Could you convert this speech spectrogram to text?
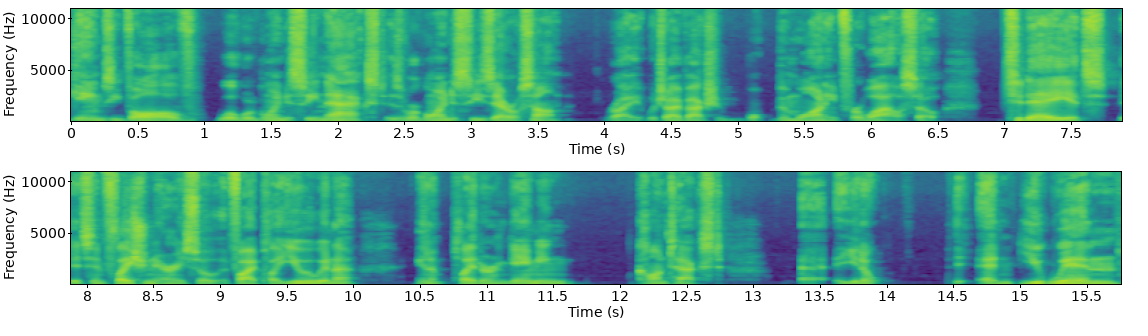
games evolve, what we're going to see next is we're going to see zero sum, right? Which I've actually been wanting for a while. So today it's it's inflationary. So if I play you in a in a play earn gaming context, uh, you know, and you win,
